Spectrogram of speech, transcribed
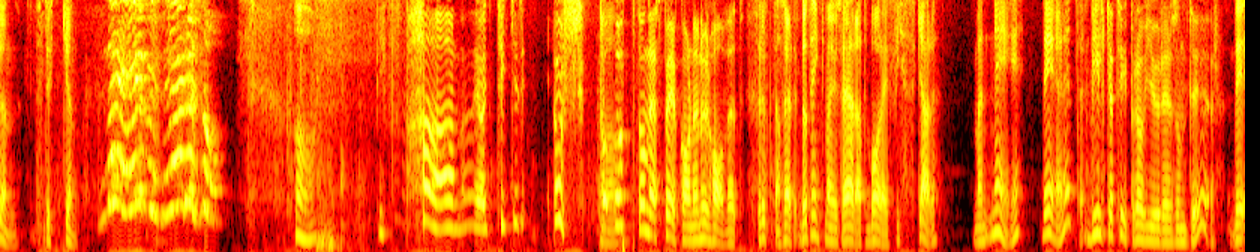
000 stycken. Nej, Billy, är det så? Ja, Fy fan, jag tycker... Usch! Ta Ja. upp de där spökgarnen ur havet. fruktansvärt. Då tänker man ju så här att det bara är fiskar. Men nej, det är det inte. Vilka typer av djur är det som dör? Det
